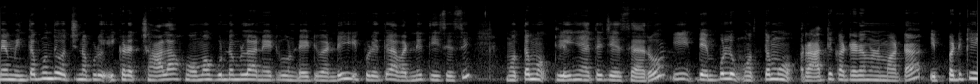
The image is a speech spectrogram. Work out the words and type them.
మేము ఇంతకుముందు వచ్చినప్పుడు ఇక్కడ చాలా హోమ గుండములు అనేటివి ఉండేటివండి. ఇప్పుడైతే అవన్నీ తీసేసి మొత్తము క్లీన్ అయితే చేశారు. ఈ టెంపుల్ మొత్తము రాతి కట్టడం అనమాట ఇప్పటికీ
